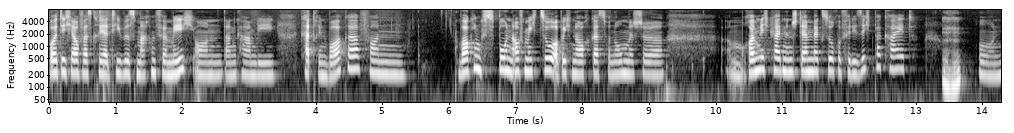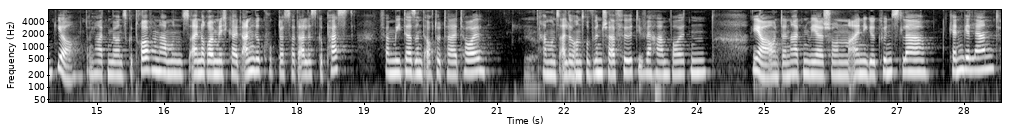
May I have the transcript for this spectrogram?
wollte ich auch was Kreatives machen für mich und dann kam die Katrin Walker von Walking Spoon auf mich zu, ob ich noch gastronomische ähm, Räumlichkeiten in Sternberg suche für die Sichtbarkeit. Mhm. Und ja, dann hatten wir uns getroffen, haben uns eine Räumlichkeit angeguckt, das hat alles gepasst. Vermieter sind auch total toll, ja. haben uns alle unsere Wünsche erfüllt, die wir haben wollten. Ja, und dann hatten wir schon einige Künstler kennengelernt.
